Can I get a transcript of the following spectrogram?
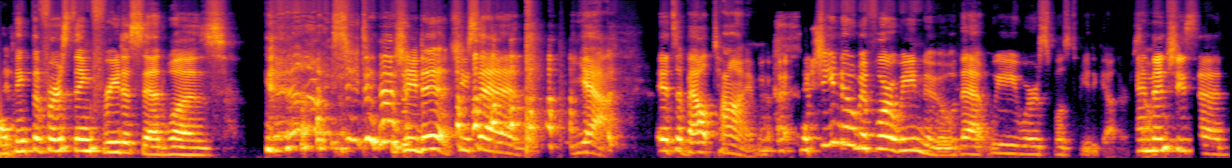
I think the first thing Frieda said was, "She did. She did. She said, yeah." It's about time. Like she knew before we knew that we were supposed to be together. So. And then she said,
